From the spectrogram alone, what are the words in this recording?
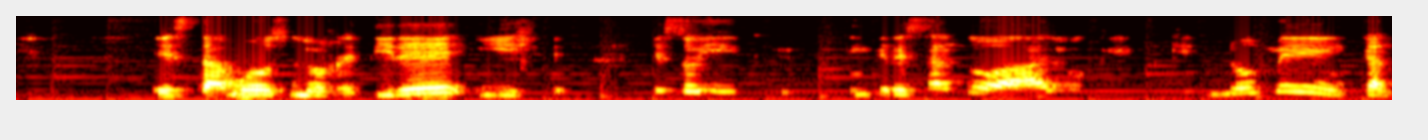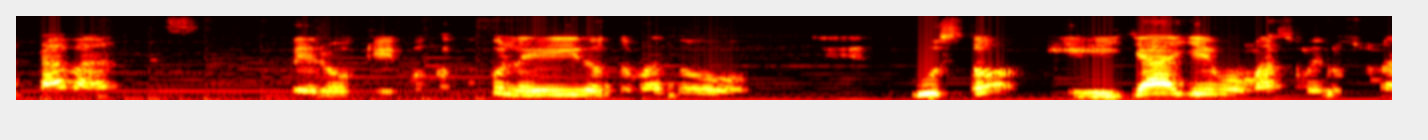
que estamos, los retiré y estoy ingresando a algo que, no me encantaba antes, pero que poco a poco le he ido tomando eh, gusto y ya llevo más o menos un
